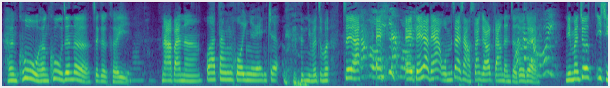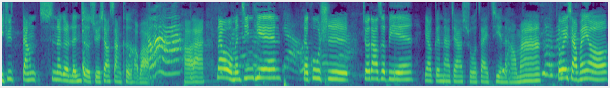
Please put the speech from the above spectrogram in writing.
很酷，很酷，真的，这个可以。那阿班呢？我要当火影忍者。你们怎么这样？哎哎，等一下，等一下，我们在场有三个要当忍者，对不对？你们就一起去当是那个忍者学校上课，好不好？好啊，好啦，那我们今天。的故事就到这边，要跟大家说再见了，好吗？各位小朋友，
